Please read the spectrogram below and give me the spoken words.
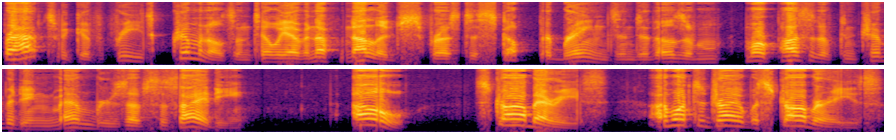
Perhaps we could freeze criminals until we have enough knowledge for us to sculpt their brains into those of more positive contributing members of society. Oh! Strawberries! I want to try it with strawberries.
